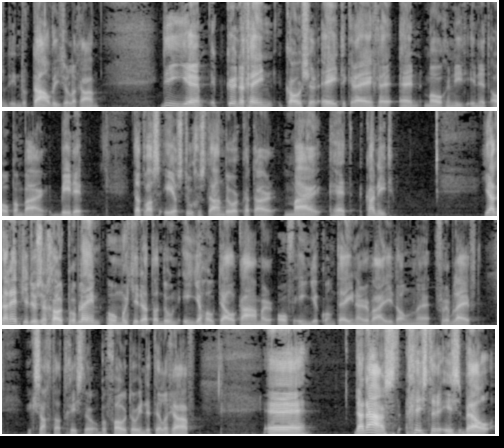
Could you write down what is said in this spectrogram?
15.000 in totaal die zullen gaan, die uh, kunnen geen kosher eten krijgen en mogen niet in het openbaar bidden. Dat was eerst toegestaan door Qatar, maar het kan niet. Ja, dan heb je dus een groot probleem. Hoe moet je dat dan doen? In je hotelkamer of in je container waar je dan uh, verblijft. Ik zag dat gisteren op een foto in de Telegraaf. Uh, daarnaast, gisteren is wel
